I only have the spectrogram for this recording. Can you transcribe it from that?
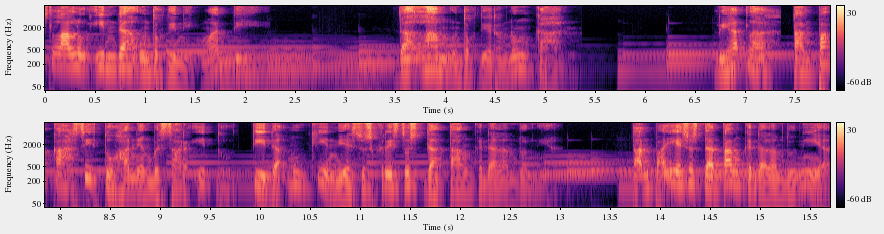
Selalu indah untuk dinikmati. Dalam untuk direnungkan Lihatlah, tanpa kasih Tuhan yang besar itu, tidak mungkin Yesus Kristus datang ke dalam dunia. Tanpa Yesus datang ke dalam dunia,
